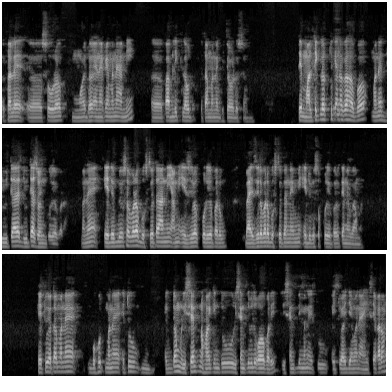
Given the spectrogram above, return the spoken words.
এইফালে আহ, সৌৰভ মই ধৰ এনেকে মানে আমি পাব্লিক ক্লাউড এটা মানে ভিতৰত আছো। তে মাল্টি ক্লাউডটো। কেনেকুৱা হ'ব? মানে দুইটা দুইটা জইন কৰিব পাৰা। মানে এ ডব্লিউ এছৰ পৰা বস্তু এটা আনি আমি এজিৰক কৰিব পাৰোঁ বা এজিৰৰ পৰা বস্তু এটা আনি আমি এ ডব্লিউ এছক কৰিব পাৰোঁ তেনেকুৱা মানে সেইটো এটা মানে বহুত মানে এইটো একদম ৰিচেণ্ট নহয় কিন্তু ৰিচেণ্টলি বুলি ক'ব পাৰি। ৰিচেণ্টলি মানে এইটো এইটো আইডিয়া মানে আহিছে। কাৰণ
